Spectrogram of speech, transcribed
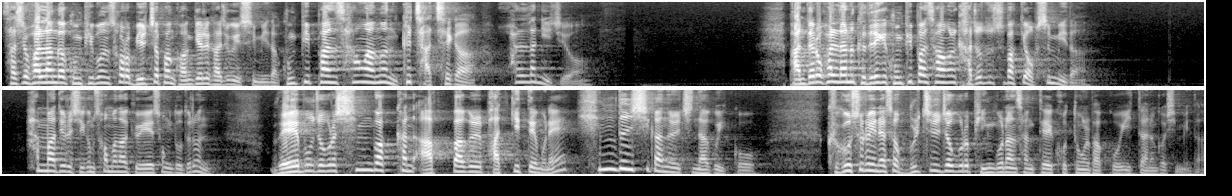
사실 환란과 궁핍은 서로 밀접한 관계를 가지고 있습니다. 궁핍한 상황은 그 자체가 환란이죠. 반대로 환란은 그들에게 궁핍한 상황을 가져둘 수밖에 없습니다. 한마디로 지금 서머나 교회의 성도들은 외부적으로 심각한 압박을 받기 때문에 힘든 시간을 지나고 있고 그것으로 인해서 물질적으로 빈곤한 상태의 고통을 받고 있다는 것입니다.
